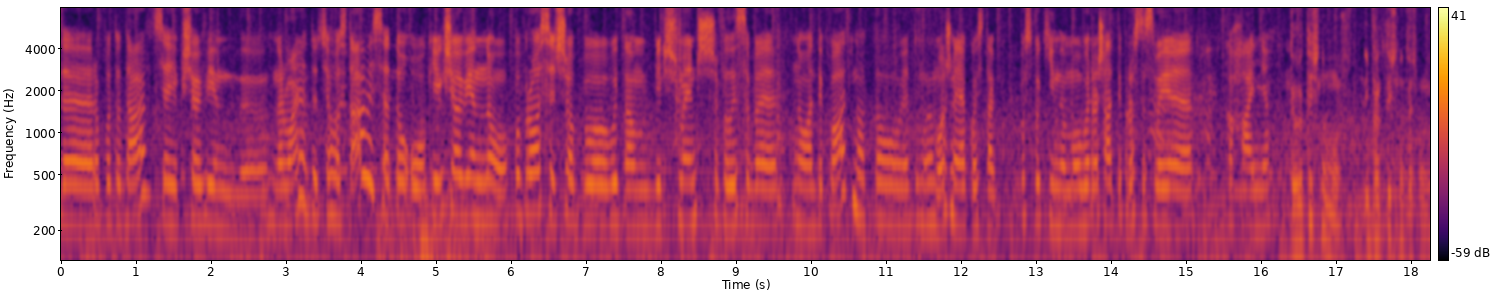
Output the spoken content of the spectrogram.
е, роботодавця. Якщо він е, нормально до цього ставиться, то ок. Якщо він ну попросить, щоб е, ви там більш-менш вели себе ну адекватно, то я думаю, можна якось так по-спокійному виражати просто своє кохання. Теоретично можу. І практично теж можу.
